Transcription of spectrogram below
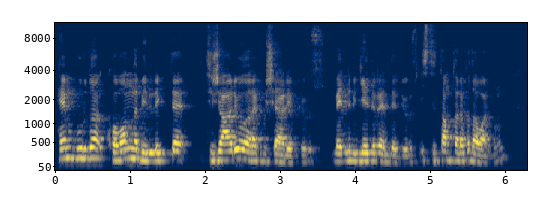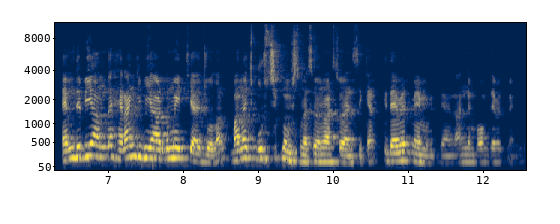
hem burada Kovan'la birlikte ticari olarak bir şeyler yapıyoruz. Belli bir gelir elde ediyoruz. İstihdam tarafı da var bunun. Hem de bir anda herhangi bir yardıma ihtiyacı olan, bana hiç burs çıkmamıştı mesela üniversite öğrencisiyken. Ki devlet memuruyuz yani. Annem babam devlet memuru.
